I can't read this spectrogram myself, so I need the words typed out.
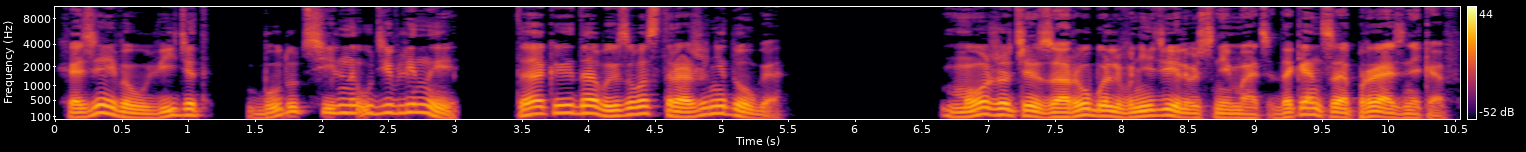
Хозяева увидят, будут сильно удивлены. Так и до вызова стражи недолго. «Можете за рубль в неделю снимать, до конца праздников»,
